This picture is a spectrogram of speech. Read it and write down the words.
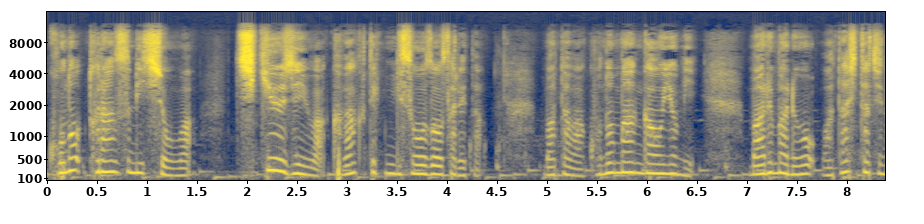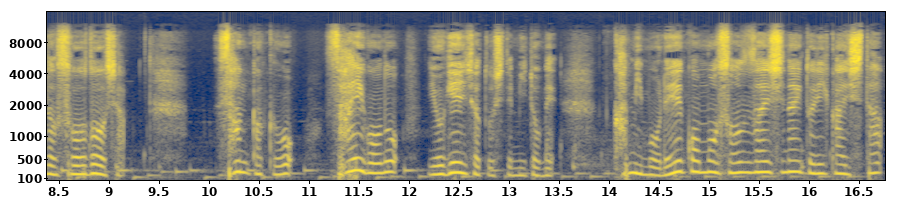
このトランスミッションは地球人は科学的に創造された。またはこの漫画を読み、〇〇を私たちの創造者、三角を最後の預言者として認め、神も霊魂も存在しないと理解した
